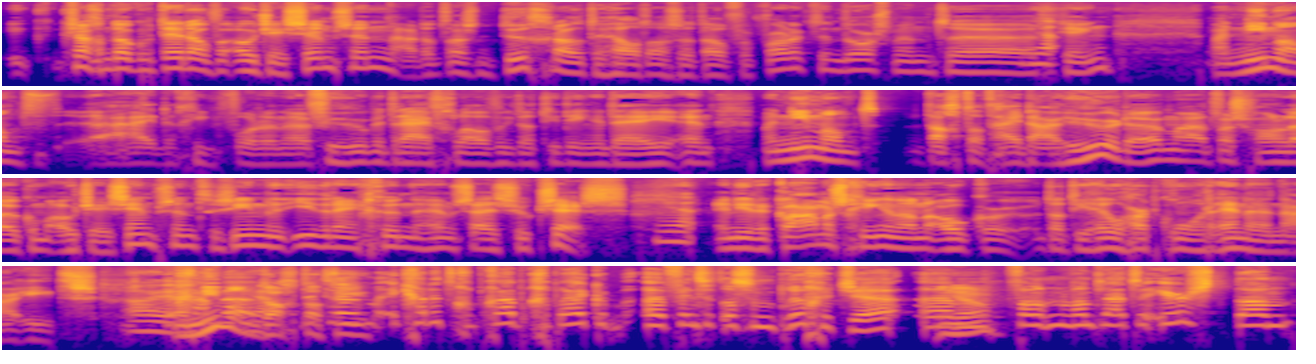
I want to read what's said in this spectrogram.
ik, ik zag een documentaire over O.J. Simpson. Nou, dat was de grote held als het over product endorsement eh, Ja. ging. Maar niemand, hij dat ging voor een uh, verhuurbedrijf, geloof ik, dat die dingen deed. En, maar niemand dacht dat hij daar huurde. Maar het was gewoon leuk om O.J. Simpson te zien. En iedereen gunde hem zijn succes. Ja. En die reclames gingen dan ook eh, dat hij heel hard kon rennen naar iets. Oh, ja. En niemand Ja. dacht dat Dit, hij. ehm, ik ga dit gebru- gebruiken, eh, Vincent, als een bruggetje. Ehm, Ja. van, want laten we eerst dan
